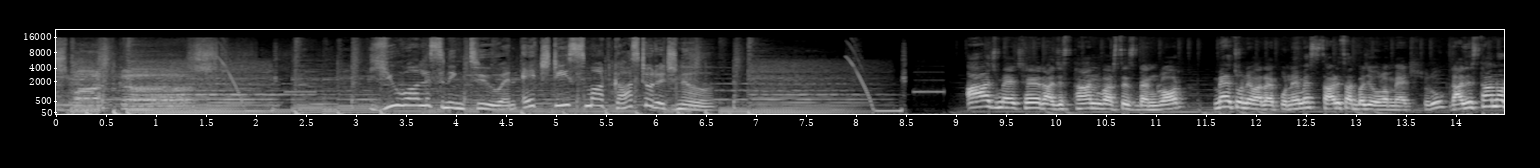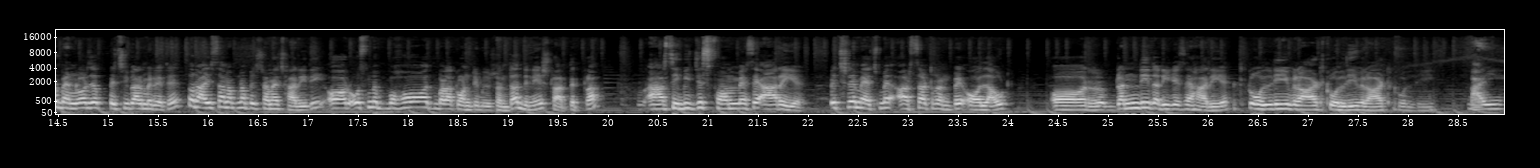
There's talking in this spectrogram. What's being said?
Smartcast. You are listening to an HD Smartcast original. आज मैच है राजस्थान वर्सेस बेंगलोर। मैच होने वाला है पुणे में साढ़े सात बजे हो रहा मैच शुरू। राजस्थान और बेंगलोर जब पिछली बार मिले थे तो राजस्थान अपना पिछला मैच हारी थी और उसमें बहुत बड़ा कंट्रीब्यूशन था दिनेश कार्तिक का आरसीबी जिस फॉर्म में से आ रही है पिछले मैच में अड़सठ रन पे ऑल आउट और गंदी तरीके से हारी है। कोहली विराट कोहली विराट कोहली भाई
